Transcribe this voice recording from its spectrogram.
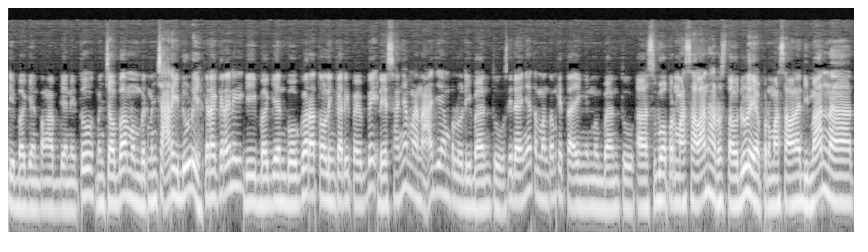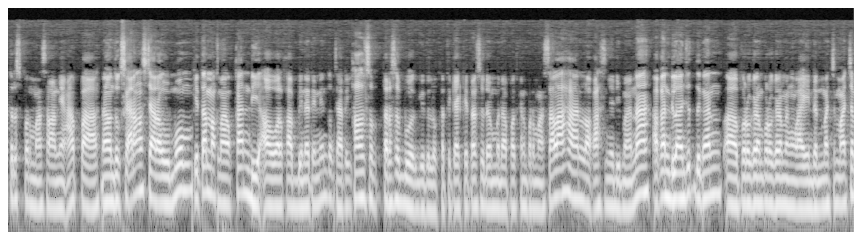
di bagian pengabdian itu mencoba mencari dulu ya. Kira-kira ini di bagian Bogor atau lingkar IPB desanya mana aja yang perlu dibantu. Setidaknya teman-teman kita ingin membantu uh, sebuah permasalahan harus tahu dulu ya permasalahannya di mana, terus permasalahannya apa. Nah untuk sekarang secara umum kita maksimalkan di awal kabinet ini untuk cari hal se- tersebut gitu loh. Ketika kita sudah mendapatkan permasalahan, lokasinya di mana, akan dilanjut dengan uh, program-program yang lain dan macam-macam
